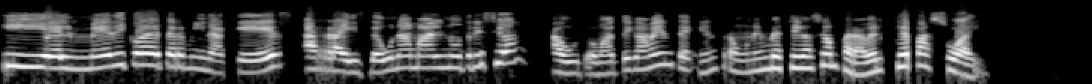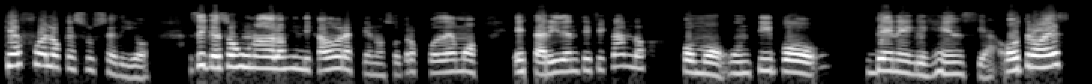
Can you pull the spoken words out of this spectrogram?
y el médico determina que es a raíz de una malnutrición, automáticamente entra una investigación para ver qué pasó ahí qué fue lo que sucedió. Así que eso es uno de los indicadores que nosotros podemos estar identificando como un tipo de negligencia. Otro es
